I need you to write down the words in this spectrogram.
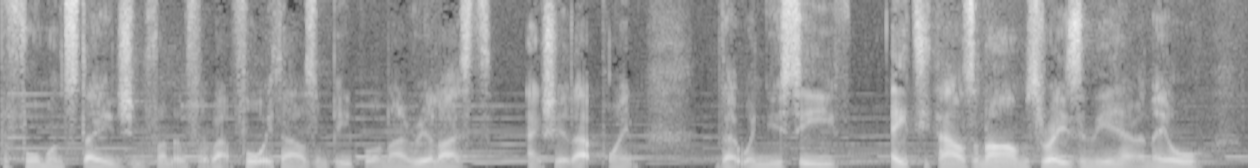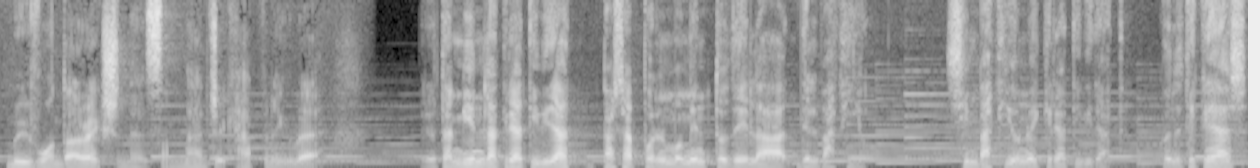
perform on stage in front of about 40,000 people, and I realized actually at that point that when you see 80,000 arms raised in the air and they all move one direction, there's some magic happening there. Pero también la creatividad pasa por el momento de la- del vacío. Sin vacío no hay creatividad. Cuando te quedas,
